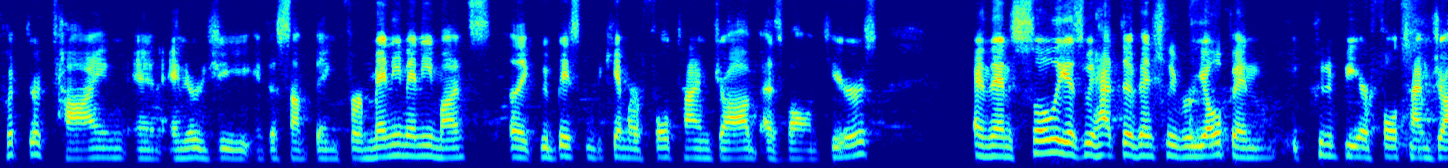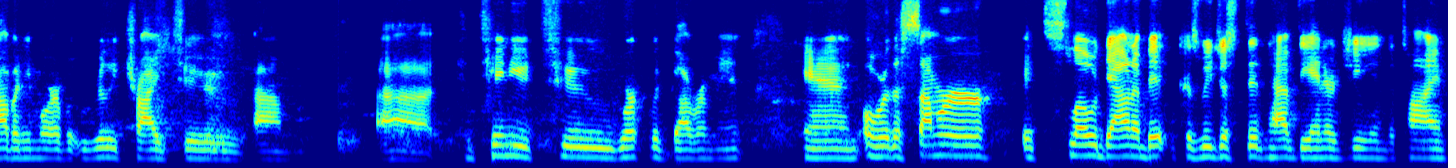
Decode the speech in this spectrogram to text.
put their time and energy into something for many, many months. Like we basically became our full time job as volunteers. And then slowly, as we had to eventually reopen, it couldn't be our full time job anymore, but we really tried to um, uh, continue to work with government. And over the summer, it slowed down a bit because we just didn't have the energy and the time.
